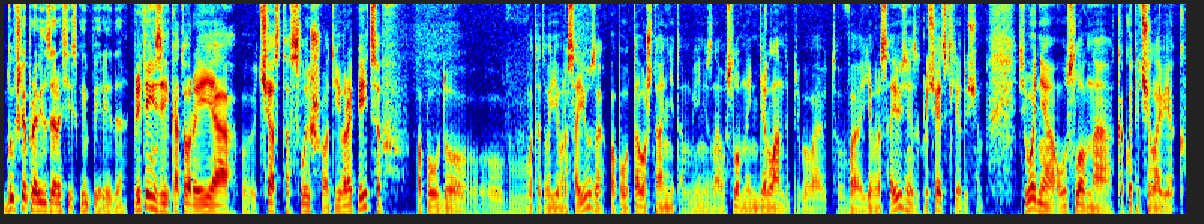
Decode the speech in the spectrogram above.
Бывшая провинция Российской империи, да. Претензии, которые я часто слышу от европейцев, по поводу вот этого Евросоюза, по поводу того, что они там, я не знаю, условно Нидерланды прибывают в Евросоюзе, заключается в следующем. Сегодня условно какой-то человек,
